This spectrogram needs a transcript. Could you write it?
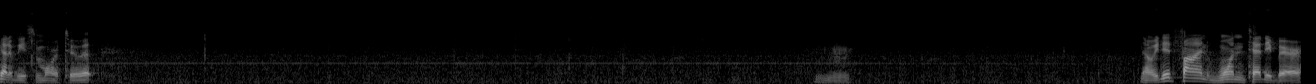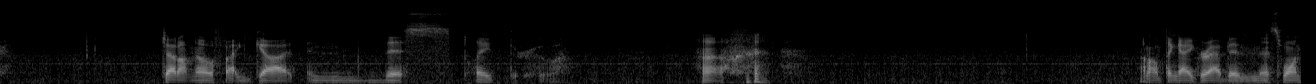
Gotta be some more to it. Hmm. Now we did find one teddy bear. Which I don't know if I got in this playthrough. Huh. I don't think I grabbed it in this one.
